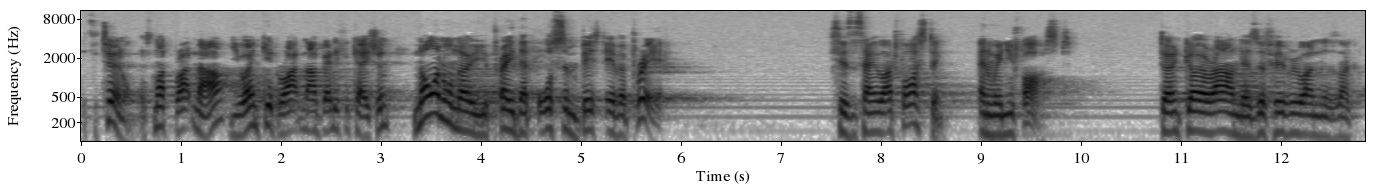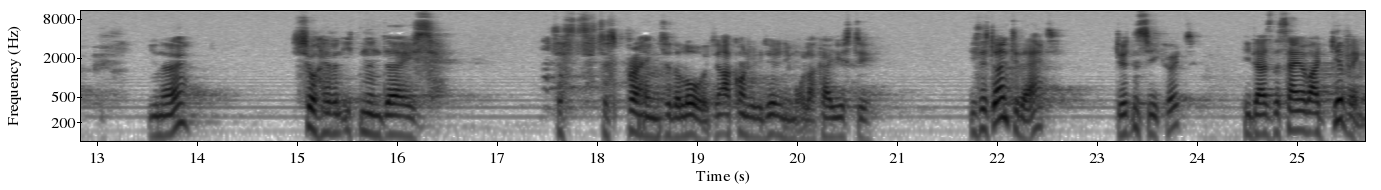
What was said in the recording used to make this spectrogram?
it's eternal. It's not right now. You won't get right now gratification. No one will know you prayed that awesome, best ever prayer. He says the same about fasting. And when you fast, don't go around as if everyone is like, you know, sure haven't eaten in days just, just praying to the Lord. I can't really do it anymore like I used to. He says, don't do that. Do it in secret. He does the same about giving.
